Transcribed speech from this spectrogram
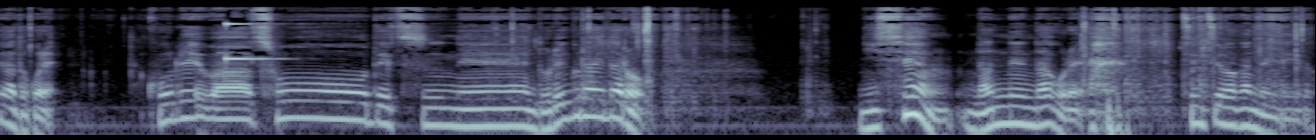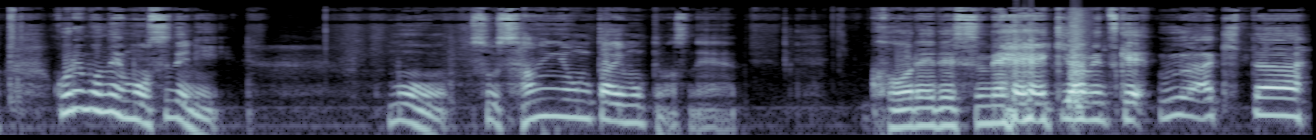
で、あとこれ。これは、そうですね。どれぐらいだろう。2000何年だ？これ。全然わかんないんだけど。これもね、もうすでに、もう、そう、3、4体持ってますね。これですね。極めつけ。うわ、来た。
